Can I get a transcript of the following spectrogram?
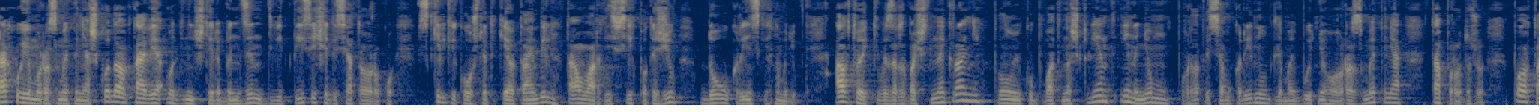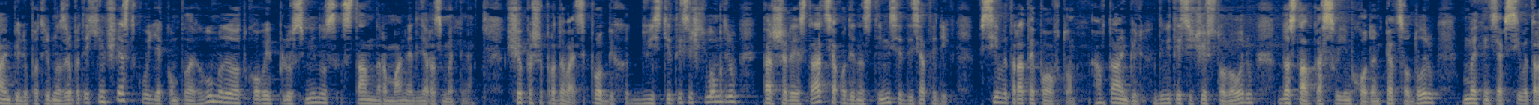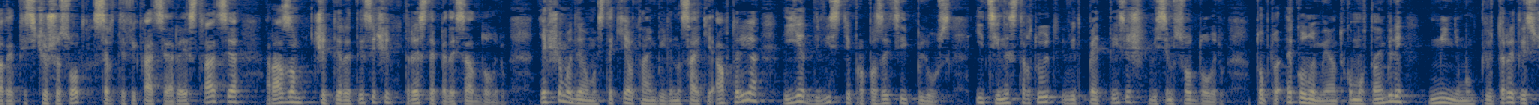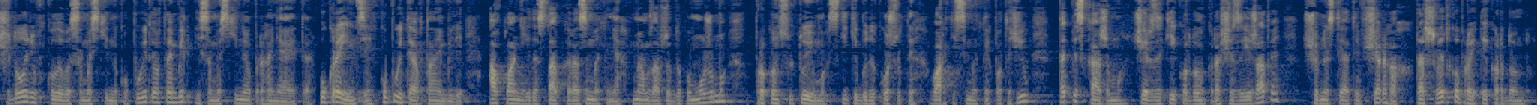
Рахуємо розмитнення Шкода Октавія 1.4 бензин 2010 року. Скільки коштує такий автомобіль та вартість всіх платежів до українських номерів. Авто, яке ви зараз бачите на екрані, планую купувати наш клієнт і на ньому повертатися в Україну для майбутнього розмитнення та продажу. По автомобілю потрібно зробити хімчистку, є комплект гуми додатковий, плюс-мінус стан нормальний для розмитнення. Що пише продавець? Пробіг 200 тисяч кілометрів, перша реєстрація 11 місяць, 10 рік. Всі витрати по авто. Автомобіль 2100 доларів, доставка своїм ходом 500 доларів, митниця всі витрати 1600, сертифікація, реєстрація разом 4350 доларів. Якщо ми дивимося такі автомобілі на сайті Авторія, є 200 пропозицій плюс, і ціни стартують від 5800 доларів. Тобто економія на такому автомобілі мінімум 1500 доларів, коли ви самостійно купуєте автомобіль і самостійно його приганяєте. Українці, купуйте автомобілі, а в плані їх доставки розмитнення ми вам завжди допоможемо, проконсультуємо, скільки буде коштувати вартість митних платежів, та підскажемо, через який кордон краще заїжджати, щоб не стояти в чергах та швидко пройти кордон.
